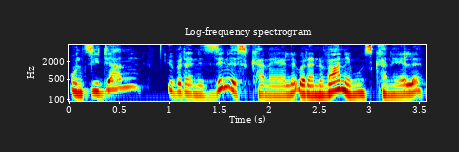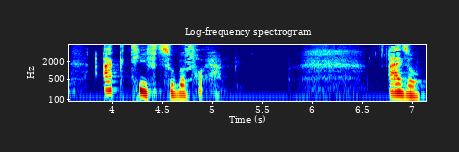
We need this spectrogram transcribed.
und sie dann über deine Sinneskanäle, über deine Wahrnehmungskanäle aktiv zu befeuern. Also,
